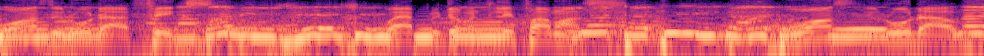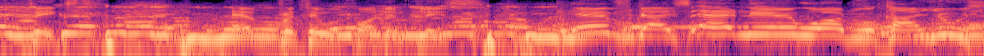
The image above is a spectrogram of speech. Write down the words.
Once the roads are fixed, we are predominantly farmers. Once the roads are fixed, everything will fall in place. If there is any word we can use,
